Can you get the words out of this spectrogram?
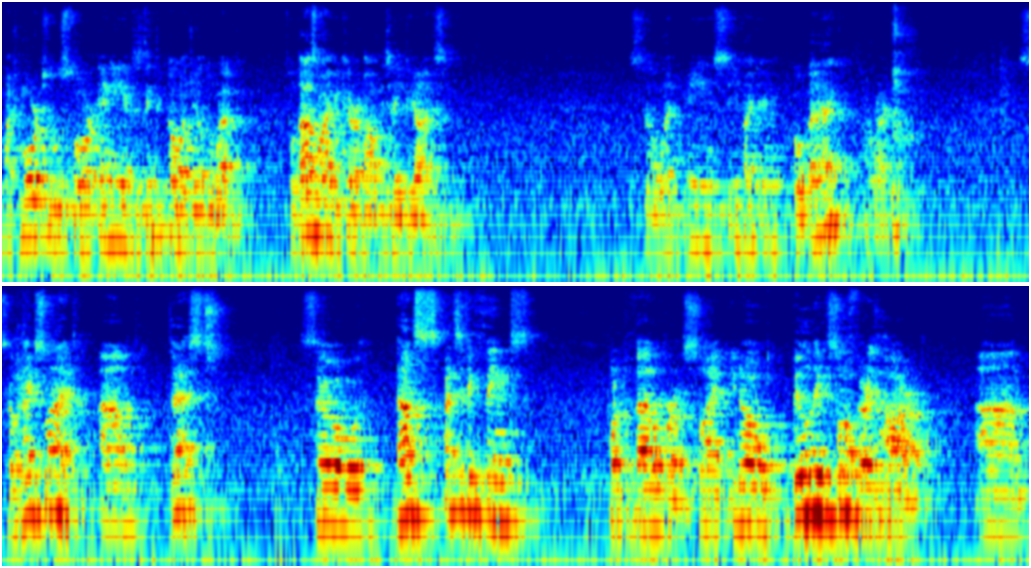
much more tools for any existing technology on the web. So that's why we care about these APIs. So let me see if I can go back. All right. So next slide. Um, tests. So that's specific things for developers. Like, you know, building software is hard. Um,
